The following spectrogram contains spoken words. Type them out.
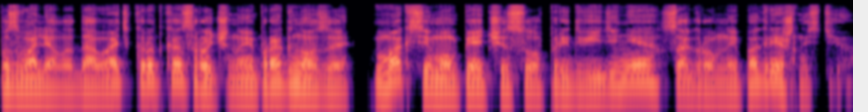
позволяло давать краткосрочные прогнозы, максимум 5 часов предвидения с огромной погрешностью.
